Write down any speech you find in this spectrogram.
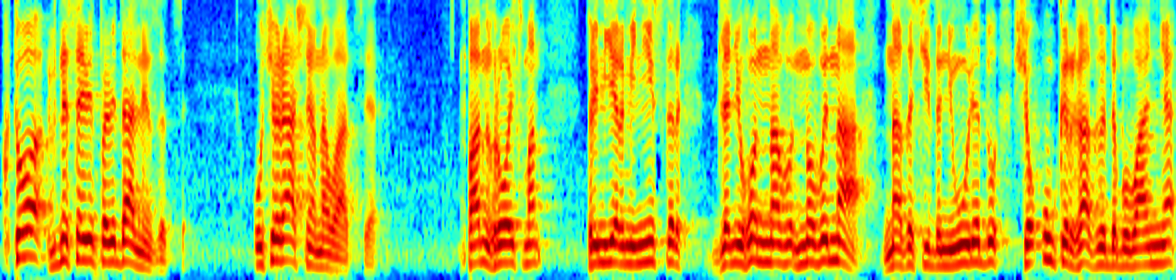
Хто несе відповідальність за це? Учорашня новація. Пан Гройсман, прем'єр-міністр, для нього новина на засіданні уряду, що Укргазвидобування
